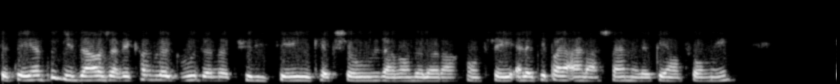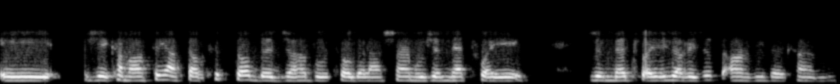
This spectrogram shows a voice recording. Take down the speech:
c'était un peu bizarre. J'avais comme le goût de me purifier ou quelque chose avant de le rencontrer. Elle n'était pas à la chaîne, elle était en tournée. Et j'ai commencé à faire toutes sortes de jobs autour de la chambre où je nettoyais. Je nettoyais, j'avais juste envie de comme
